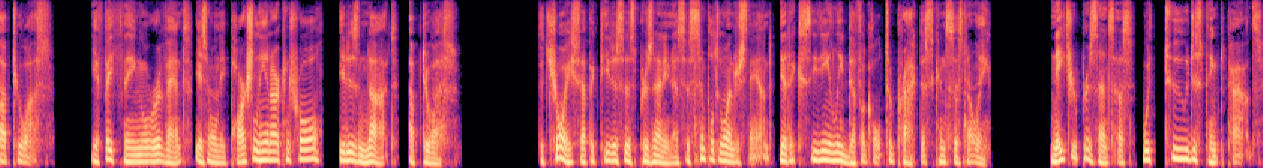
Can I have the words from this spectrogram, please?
up to us. If a thing or event is only partially in our control, it is not up to us. The choice Epictetus is presenting us is simple to understand, yet exceedingly difficult to practice consistently. Nature presents us with two distinct paths,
